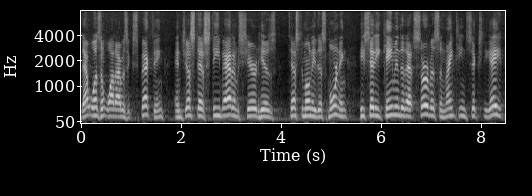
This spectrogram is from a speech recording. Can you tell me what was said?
that wasn't what I was expecting. And just as Steve Adams shared his testimony this morning, he said he came into that service in 1968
